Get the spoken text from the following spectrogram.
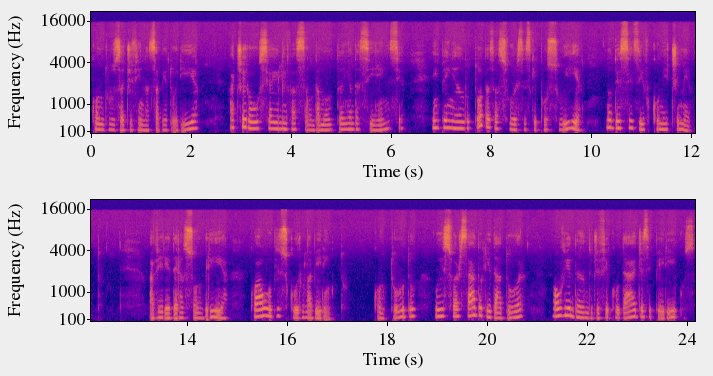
conduz à divina sabedoria, atirou-se à elevação da montanha da ciência, empenhando todas as forças que possuía no decisivo cometimento. A vereda era sombria, qual obscuro labirinto. Contudo, o esforçado lidador, olvidando dificuldades e perigos,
